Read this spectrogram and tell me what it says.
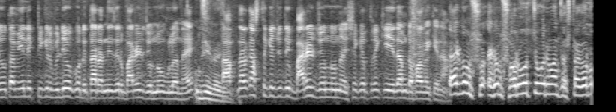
যেহেতু আমি ইলেকট্রিকের ভিডিও করি তারা নিজের বাড়ির জন্য ওগুলো নেয়। ভাই। আপনার কাছ থেকে যদি বাড়ির জন্য নেয় সেক্ষেত্রে কি এই দামটা পাবে কিনা? একদম একদম সর্বোচ্চ পরিমাণ চেষ্টা করব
